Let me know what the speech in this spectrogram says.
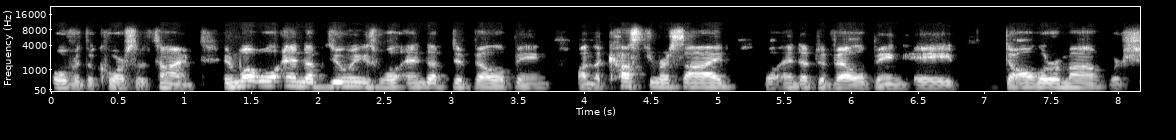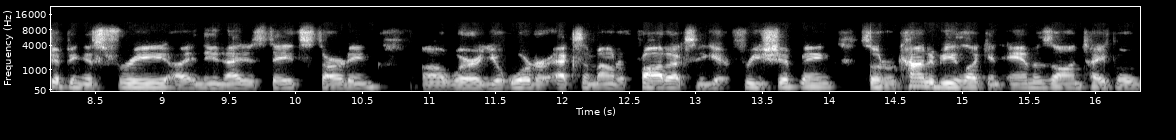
over the course of time. And what we'll end up doing is we'll end up developing on the customer side, we'll end up developing a dollar amount where shipping is free uh, in the United States starting uh, where you order X amount of products and you get free shipping. So it'll kind of be like an Amazon type of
